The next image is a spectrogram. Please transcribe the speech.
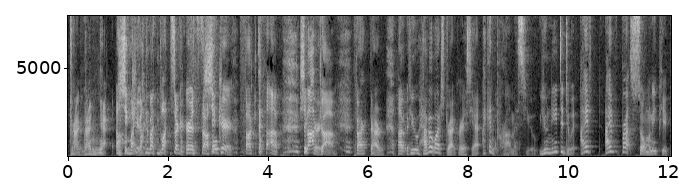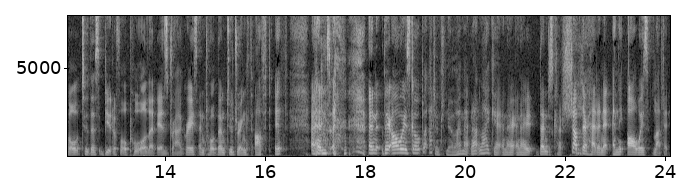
Drag yet, oh my god, my blood sugar is so Sugar. fucked up. Sugar. drum. Fuck dog. Um, if you haven't watched Drag Race yet, I can promise you, you need to do it. I've I've brought so many people to this beautiful pool that is Drag Race and told them to drink off it, and and they always go, but I don't know, I might not like it, and I and I then just kind of shove their head in it, and they always love it.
